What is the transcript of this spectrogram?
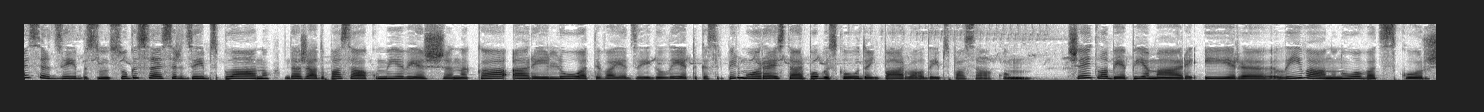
aizsardzības un sugas aizsardzības plānu dažādu dažādu pasākumu ieviešana, kā arī ļoti vajadzīga lieta, kas ir pirmoreiz, tā ir publiska ūdeņu pārvaldības pasākuma. Šeit labie piemēri ir eh, Līvānu novads, kurš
